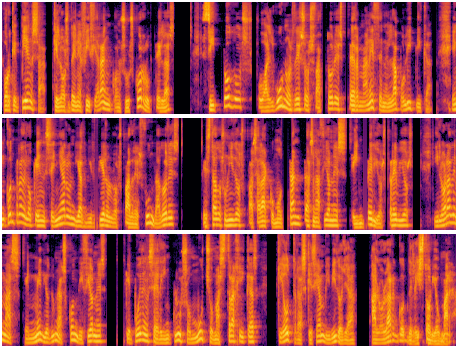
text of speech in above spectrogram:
porque piensa que los beneficiarán con sus corruptelas, si todos o algunos de esos factores permanecen en la política en contra de lo que enseñaron y advirtieron los padres fundadores, Estados Unidos pasará como tantas naciones e imperios previos y lo hará además en medio de unas condiciones que pueden ser incluso mucho más trágicas que otras que se han vivido ya a lo largo de la historia humana.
